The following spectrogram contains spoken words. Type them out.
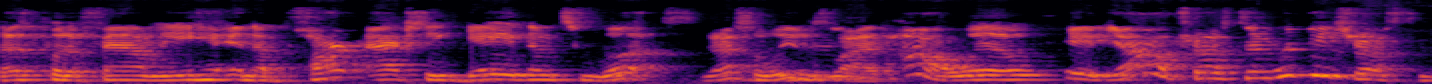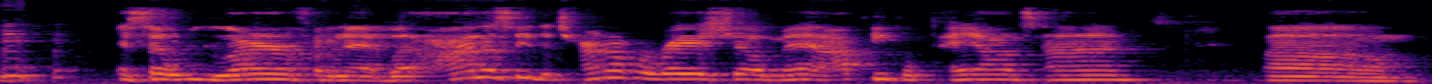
Let's put a family in. And the park actually gave them to us. That's what we was like, oh, well, if y'all trust them, we be trusting. and so we learned from that. But honestly, the turnover ratio, man, our people pay on time. Um,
